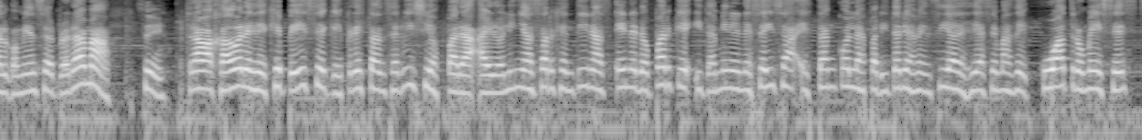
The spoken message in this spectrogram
al comienzo del programa. Sí. Trabajadores de GPS que prestan servicios para aerolíneas argentinas en Aeroparque y también en Ezeiza están con las paritarias vencidas desde hace más de cuatro meses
